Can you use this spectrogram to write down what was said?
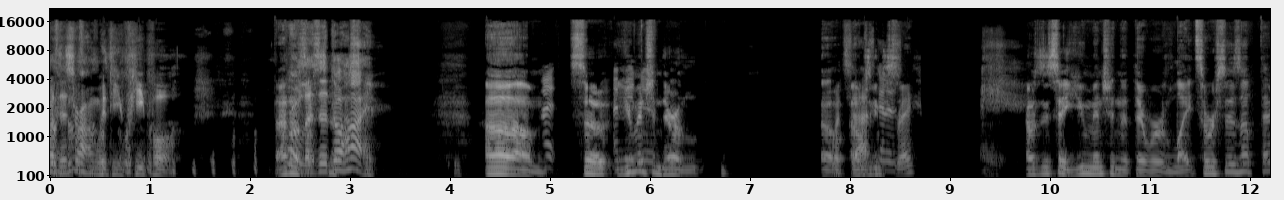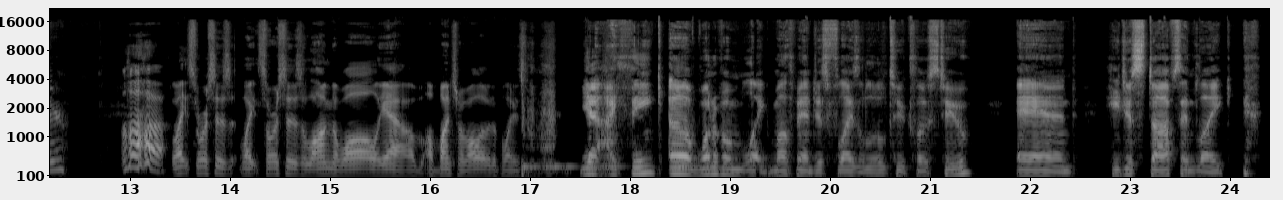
what is wrong with you people that let it go high Um. I- so I you mean, mentioned there. Are, oh, What's I was that, gonna, gonna- I was gonna say you mentioned that there were light sources up there. Oh, light sources, light sources along the wall. Yeah, a, a bunch of them all over the place. Yeah, I think uh, one of them, like Mothman, just flies a little too close to, and he just stops and like,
